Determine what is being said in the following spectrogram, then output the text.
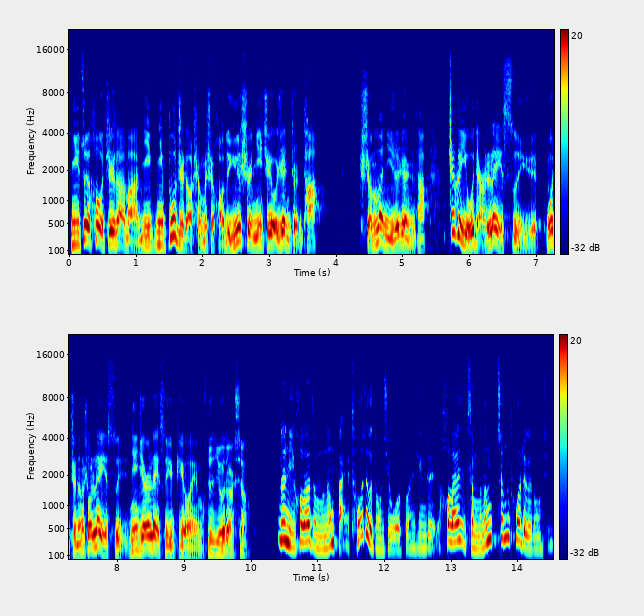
你最后知道吗？你你不知道什么是好的，于是你只有认准它，什么你就认准它，这个有点类似于，我只能说类似于，您觉得类似于 PUA 吗？有点像。那你后来怎么能摆脱这个东西？我关心这个，后来怎么能挣脱这个东西呢？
